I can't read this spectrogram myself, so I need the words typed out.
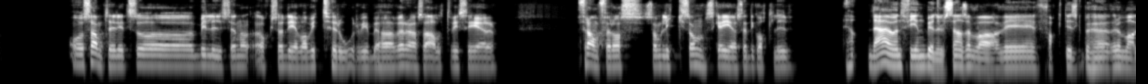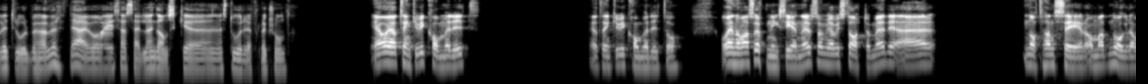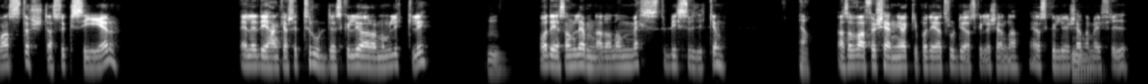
Og samtidig så belyser også det hva vi tror vi behøver, altså alt vi ser framfor oss som liksom skal gi oss et godt liv. Ja. Det er jo en fin begynnelse. Altså hva vi faktisk behøver, og hva vi tror behøver. Det er jo i seg selv en ganske stor refleksjon. Ja, og jeg tenker vi kommer dit. Jeg tenker vi kommer dit òg. Og en av hans åpningsscener som jeg vil starte med, det er noe han sier om at noen av hans største suksesser, eller det han kanskje trodde skulle gjøre ham lykkelig, Mm. var det som lämnade ham mest besviken. Ja. Alltså varför känner jag inte på det jag trodde jag skulle känna? Jag skulle ju känna Mm. mig fri.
